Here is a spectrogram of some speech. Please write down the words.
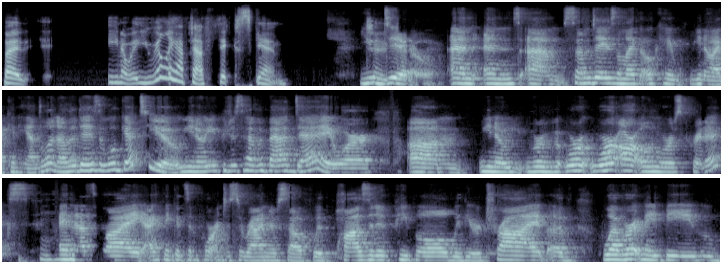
but you know you really have to have thick skin you do. And and um, some days I'm like, okay, you know, I can handle it. And other days it will get to you. You know, you could just have a bad day or um, you know, we're, we're, we're our own worst critics. Mm-hmm. And that's why I think it's important to surround yourself with positive people, with your tribe of whoever it may be who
